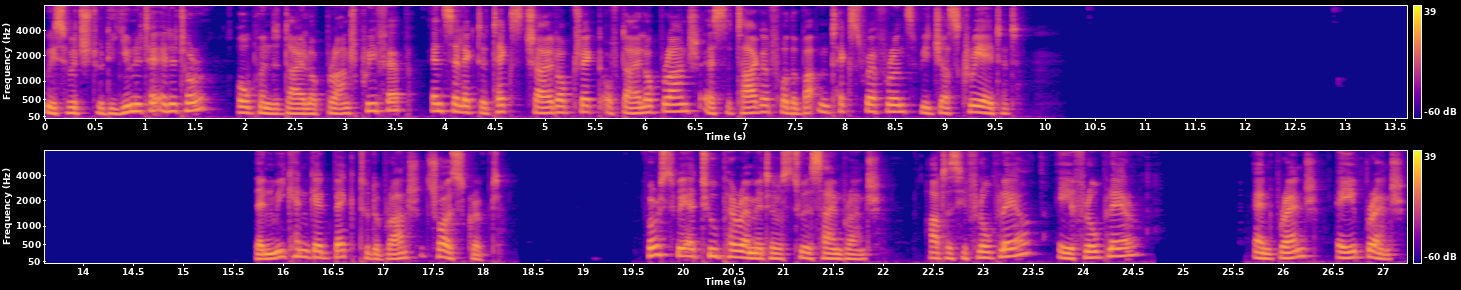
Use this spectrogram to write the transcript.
We switch to the Unity editor, open the dialog branch prefab and select the text child object of dialog branch as the target for the button text reference we just created. Then we can get back to the branch choice script. First we add two parameters to assign branch. Articy flow player, a flow player, and branch, a branch.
